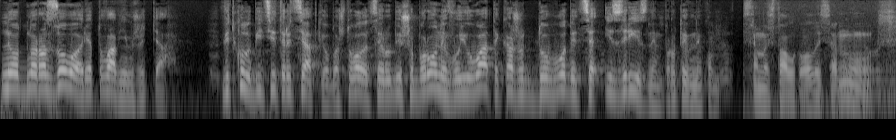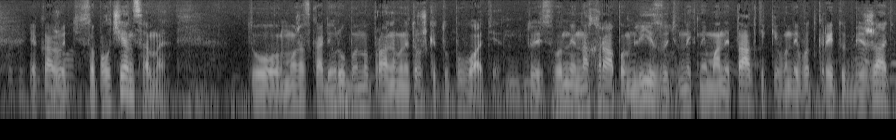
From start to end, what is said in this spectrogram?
неодноразово рятував їм життя. Відколи бійці тридцятки облаштували цей рубіж оборони, воювати кажуть, доводиться із різним противником. Якщо ми сталкувалися, ну, як кажуть, з ополченцями, то можна сказати грубо, ну правильно, вони трошки тупуваті. Тобто вони нахрапом лізуть, в них немає тактики, вони в відкриту біжать.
